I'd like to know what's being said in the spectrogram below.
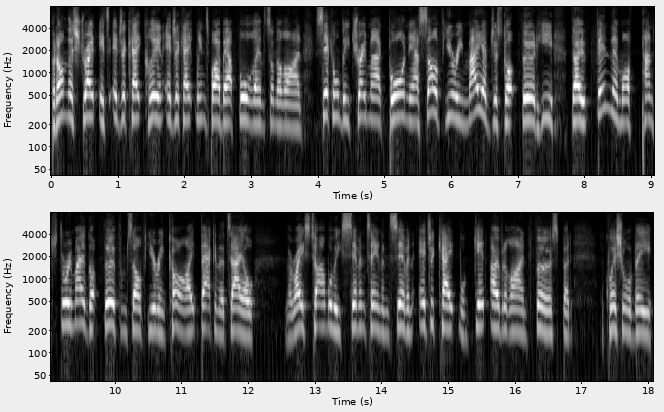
but on the straight, it's Educate clear, and Educate wins by about four lengths on the line. Second will be Trademark Born. Now, Self Fury may have just got third here, though fend them off, punch through, may have got third from Self Fury and correlate back in the tail. The race time will be 17 and 7. Educate will get over the line first, but the question will be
